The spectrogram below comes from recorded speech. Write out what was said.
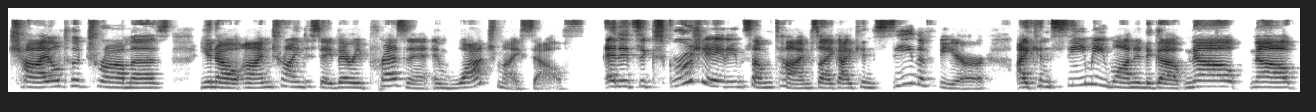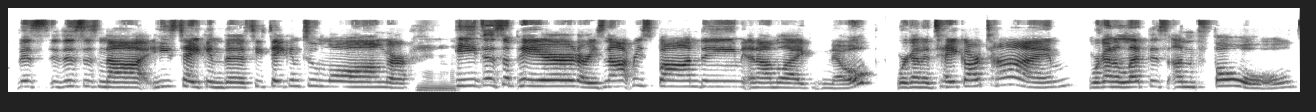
childhood traumas. You know, I'm trying to stay very present and watch myself. And it's excruciating sometimes. Like I can see the fear. I can see me wanting to go, no, no, this this is not, he's taking this, he's taking too long, or Mm. he disappeared or he's not responding. And I'm like, nope, we're going to take our time. We're going to let this unfold.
